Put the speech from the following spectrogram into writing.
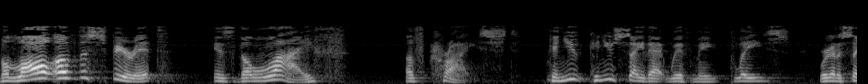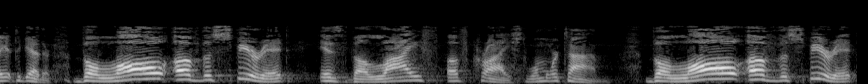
The law of the Spirit is the life of Christ. Can you, can you say that with me, please? We're going to say it together. The law of the Spirit is the life of Christ. One more time. The law of the Spirit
